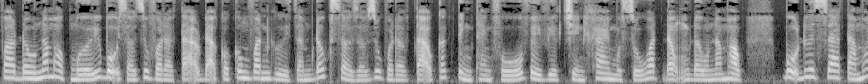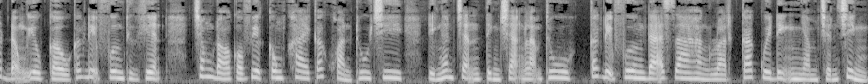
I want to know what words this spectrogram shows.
vào đầu năm học mới, Bộ Giáo dục và Đào tạo đã có công văn gửi Giám đốc Sở Giáo dục và Đào tạo các tỉnh, thành phố về việc triển khai một số hoạt động đầu năm học. Bộ đưa ra 8 hoạt động yêu cầu các địa phương thực hiện, trong đó có việc công khai các khoản thu chi để ngăn chặn tình trạng lạm thu. Các địa phương đã ra hàng loạt các quy định nhằm chấn chỉnh,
